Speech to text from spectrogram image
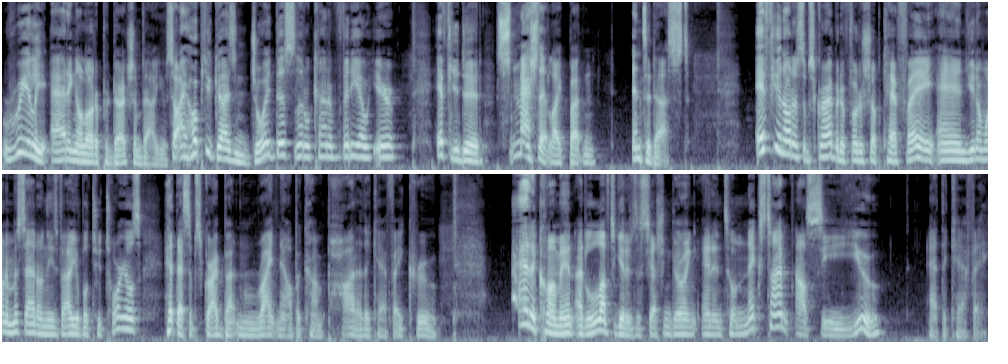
really adding a lot of production value. So I hope you guys enjoyed this little kind of video here. If you did, smash that like button into dust. If you're not a subscriber to Photoshop Cafe and you don't want to miss out on these valuable tutorials, hit that subscribe button right now. Become part of the Cafe crew. Add a comment. I'd love to get a discussion going. And until next time, I'll see you at the cafe.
